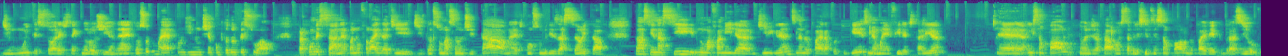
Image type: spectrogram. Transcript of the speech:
de muita história de tecnologia, né? Então, sou de uma época onde não tinha computador pessoal, para começar, né? Para não falar ainda de, de, transformação digital, né? De consumerização e tal. Então, assim, nasci numa família de imigrantes, né? Meu pai era português, minha mãe é filha de italiano, é, em São Paulo, então eles já estavam estabelecidos em São Paulo. Meu pai veio para o Brasil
